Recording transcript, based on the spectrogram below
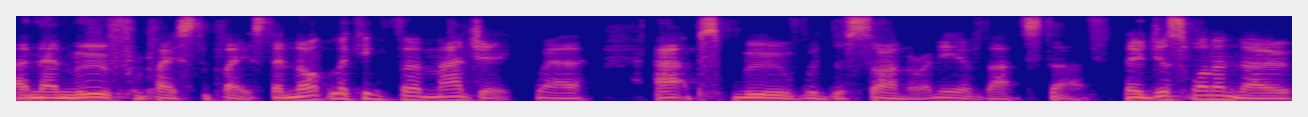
and then move from place to place. They're not looking for magic where apps move with the sun or any of that stuff. They just want to know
